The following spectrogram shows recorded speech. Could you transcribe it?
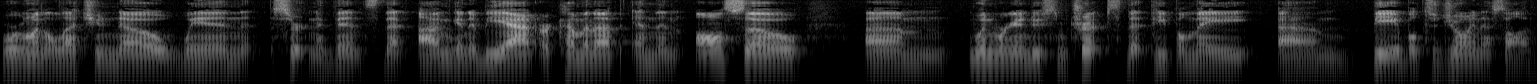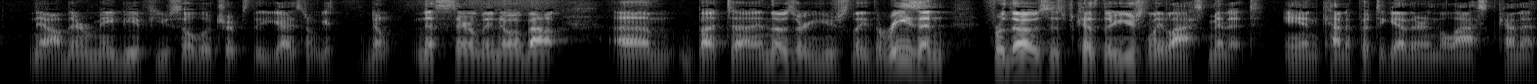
we're going to let you know when certain events that I'm going to be at are coming up, and then also um, when we're going to do some trips that people may um, be able to join us on. Now, there may be a few solo trips that you guys don't get don't necessarily know about, um, but uh, and those are usually the reason for those is because they're usually last minute and kind of put together in the last kind of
